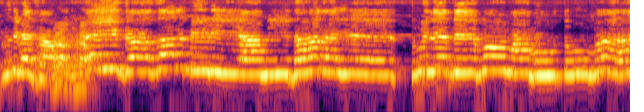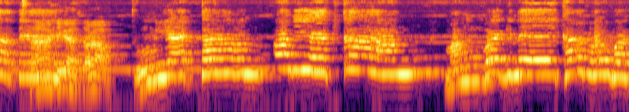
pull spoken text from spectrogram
বুঝতে ধরাও, ধরাও। এই গাজার বিড়ি আমি ধরাইয়ে তুলে দেব মামু তোমার হাতে হ্যাঁ ঠিক আছে ধরাও। তুমি একটা আমি একটা মামু বাগনে খাব ভাগ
